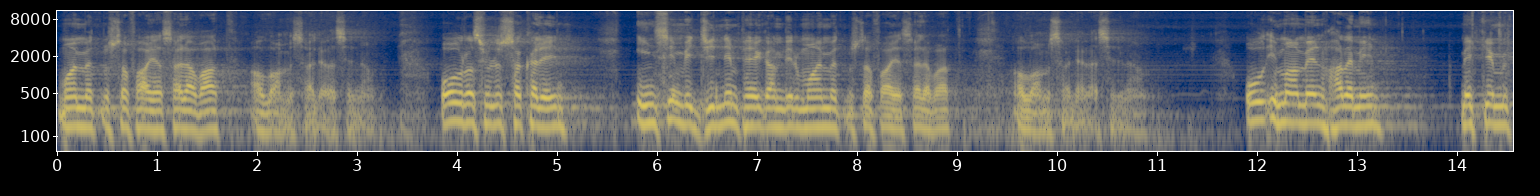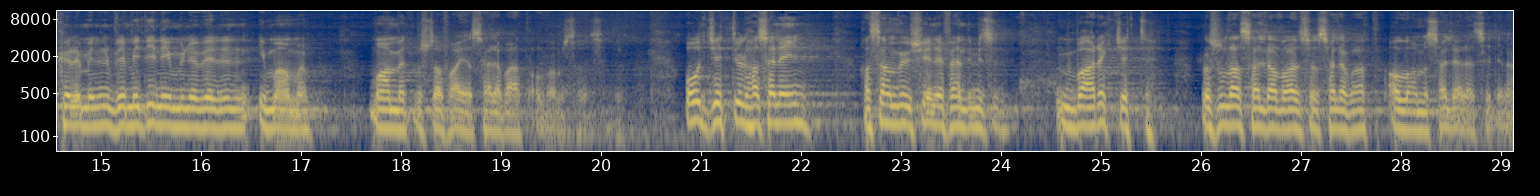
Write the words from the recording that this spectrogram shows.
Muhammed Mustafa'ya salavat. Allahumme salli ve sellem. Ol Resulü Sakaleyn insin ve cinnin peygamberi Muhammed Mustafa'ya salavat. Allahumme salli ve sellem. Ol İmamen Harameyn Mekke mükerremenin ve Medine-i Münevvere'nin imamı Muhammed Mustafa'ya salavat. Sellem. Ol Ceddül Hasaneyn Hasan ve Hüseyin efendimizin mübarek ceddi. Resulullah sallallahu aleyhi ve sellem salavat. Allahumme salli ala seyyidina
